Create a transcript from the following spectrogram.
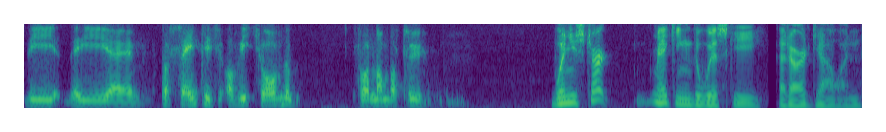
the the uh, percentage of each of them for number two. When you start making the whiskey at Ardgowan,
